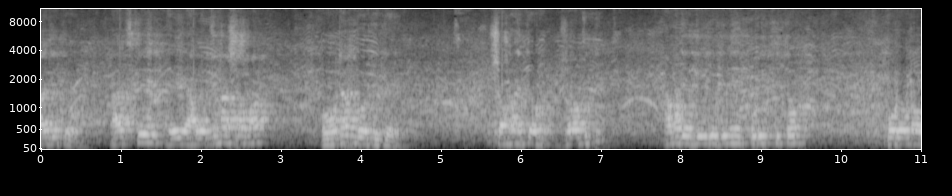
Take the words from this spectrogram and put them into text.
আয়োজিত। আজকে এই আলোচনা সভা ও উঠান বৈঠকে সম্মানিত সভাপতি, আমাদের দীর্ঘদিনের পরীক্ষিত পুরনো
